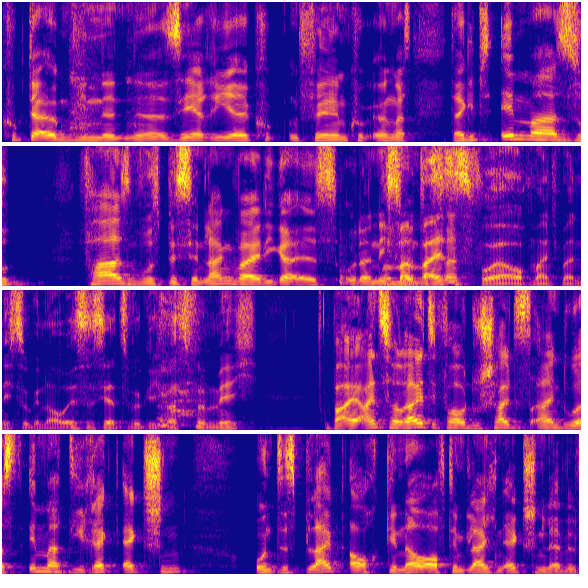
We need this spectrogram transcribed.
guckt da irgendwie eine, eine Serie, guckt einen Film, guckt irgendwas, da gibt es immer so Phasen, wo es ein bisschen langweiliger ist oder nicht und so man weiß es vorher auch manchmal nicht so genau. Ist es jetzt wirklich was für mich? Bei 123 TV, du schaltest rein, du hast immer direkt Action und es bleibt auch genau auf dem gleichen Action-Level,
